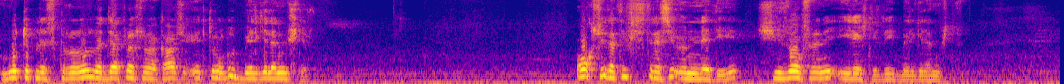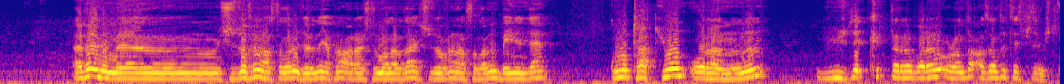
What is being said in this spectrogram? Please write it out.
multiple skleroz ve depresyona karşı etkili olduğu belgelenmiştir. Oksidatif stresi önlediği, şizofreni iyileştirdiği belgelenmiştir. Efendim, eee, şizofren hastaları üzerinde yapılan araştırmalarda şizofren hastalarının beyninde glutatyon oranının yüzde 40'lara varan oranda azaldığı tespit edilmiştir.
